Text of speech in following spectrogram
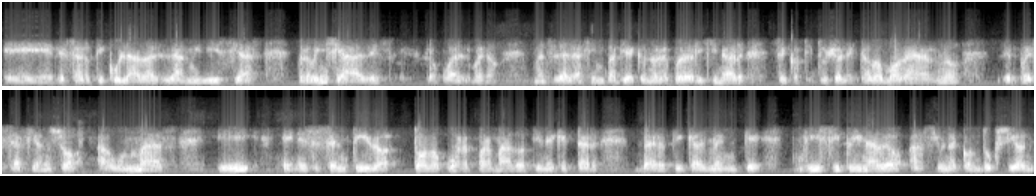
eh, desarticuladas las milicias provinciales, lo cual, bueno, más allá de la simpatía que uno le puede originar, se constituyó el Estado moderno, después se afianzó aún más y en ese sentido todo cuerpo armado tiene que estar verticalmente disciplinado hacia una conducción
